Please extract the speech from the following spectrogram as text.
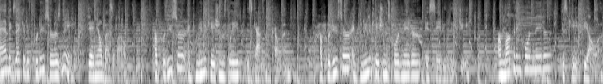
and executive producer is me, Danielle Bezalel. Our producer and communications lead is Cathren Cohen. Our producer and communications coordinator is Sadie Leegee. Our marketing coordinator is Kate Fiala.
